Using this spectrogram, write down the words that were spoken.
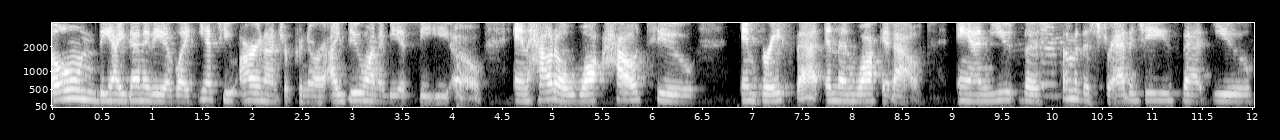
own the identity of like, yes, you are an entrepreneur. I do want to be a CEO, and how to walk, how to embrace that, and then walk it out. And you, the some of the strategies that you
